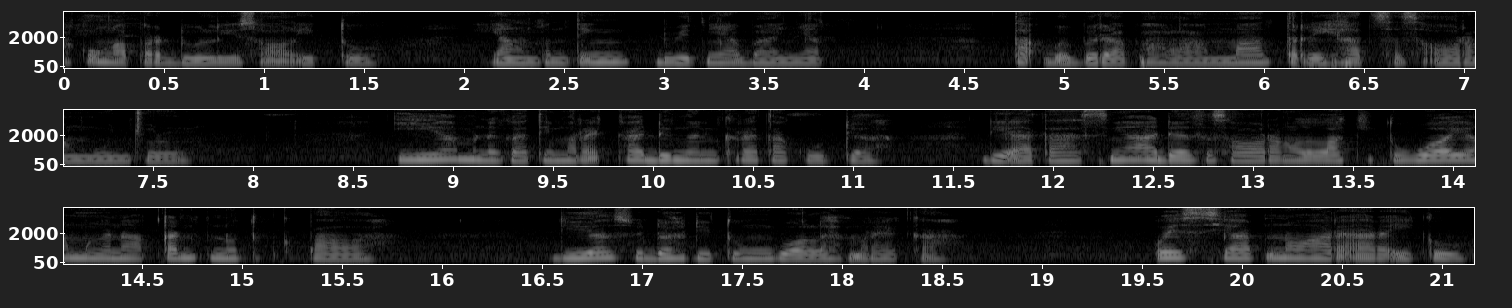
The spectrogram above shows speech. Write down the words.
aku gak peduli soal itu. Yang penting duitnya banyak. Tak beberapa lama terlihat seseorang muncul. Ia mendekati mereka dengan kereta kuda. Di atasnya ada seseorang lelaki tua yang mengenakan penutup kepala. Dia sudah ditunggu oleh mereka. Wis siap no are-are iku,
